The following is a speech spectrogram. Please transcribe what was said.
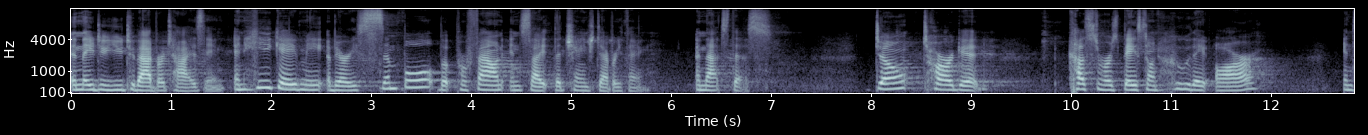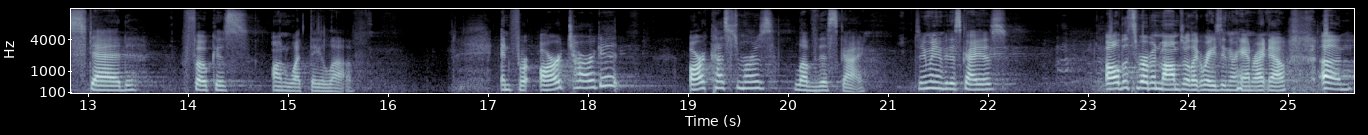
and they do YouTube advertising. And he gave me a very simple but profound insight that changed everything. And that's this don't target customers based on who they are, instead, focus on what they love. And for our target, our customers love this guy. Does anyone know who this guy is? All the suburban moms are like raising their hand right now. Um,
